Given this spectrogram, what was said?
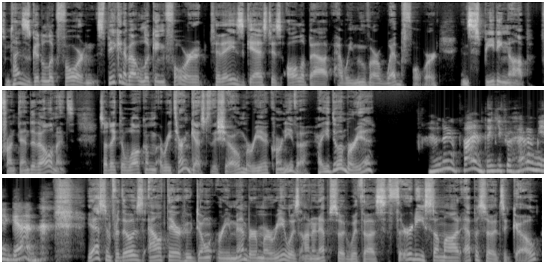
sometimes it's good to look forward. And speaking about looking forward, today's guest is all about how we move our web forward and speeding up front end development. So I'd like to welcome a return guest to the show, Maria Korneva. How are you doing, Maria? I'm doing fine. Thank you for having me again. Yes, and for those out there who don't remember, Maria was on an episode with us 30 some odd episodes ago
